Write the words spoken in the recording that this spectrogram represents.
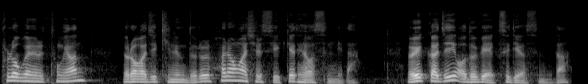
플러그인을 통한 여러 가지 기능들을 활용하실 수 있게 되었습니다. 여기까지 어도비 XD였습니다.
